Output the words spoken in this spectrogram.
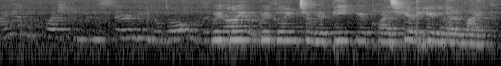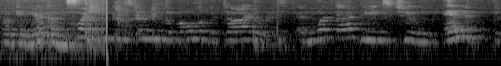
I have a question concerning the role of the we're going, diary. we're going to repeat your question. Here, here, you got a mic. Okay, I here have a comes. question concerning the role of a diarist and what that means to edit the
